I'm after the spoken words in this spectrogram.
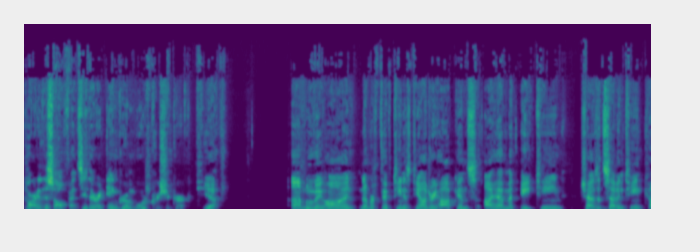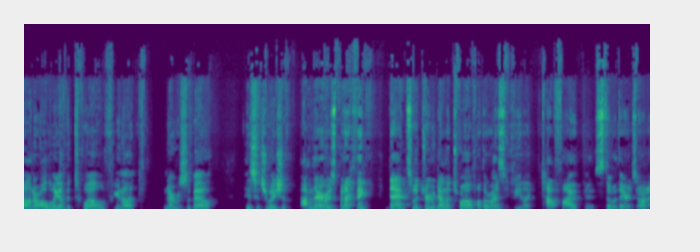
part of this offense, either an Engram or Christian Kirk. Yeah. Uh, moving on, number 15 is DeAndre Hopkins. I have him at 18, Chaz at 17, Connor all the way up at 12. You're not nervous about his situation? I'm nervous, but I think that's what drew it down to 12. Otherwise, he'd be like top five if it's still with Arizona.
